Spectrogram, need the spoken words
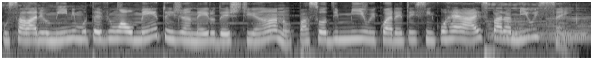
O salário mínimo teve um aumento em janeiro deste ano, passou de R$ 1.045 para R$ 1.100.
